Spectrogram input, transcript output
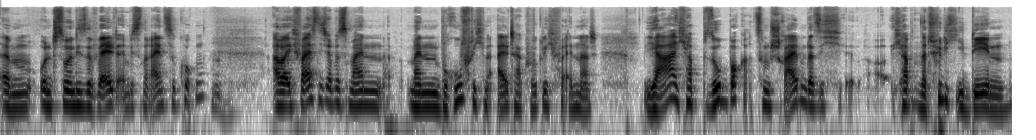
Ähm, und so in diese Welt ein bisschen reinzugucken. Mhm. Aber ich weiß nicht, ob es meinen, meinen beruflichen Alltag wirklich verändert. Ja, ich habe so Bock zum Schreiben, dass ich, ich habe natürlich Ideen,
